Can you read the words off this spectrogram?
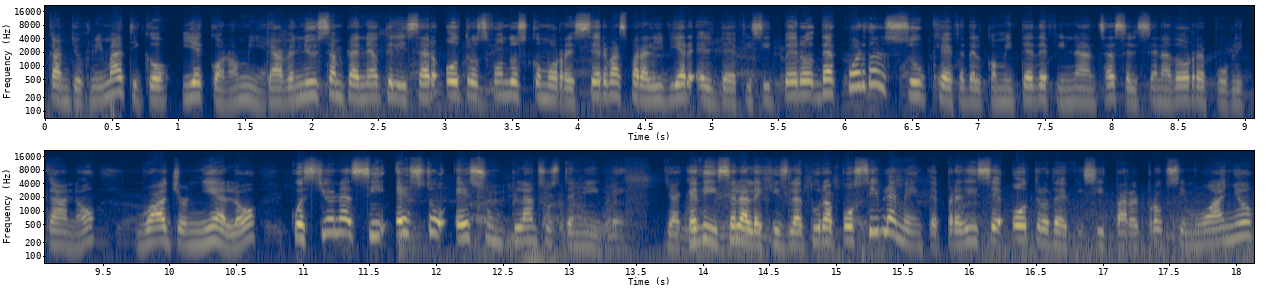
cambio climático y economía. Gavin Newsom planea utilizar otros fondos como reservas para aliviar el déficit, pero de acuerdo al subjefe del Comité de Finanzas, el senador republicano Roger Nielo, cuestiona si esto es un plan sostenible, ya que dice la legislatura posiblemente predice otro déficit para el próximo año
